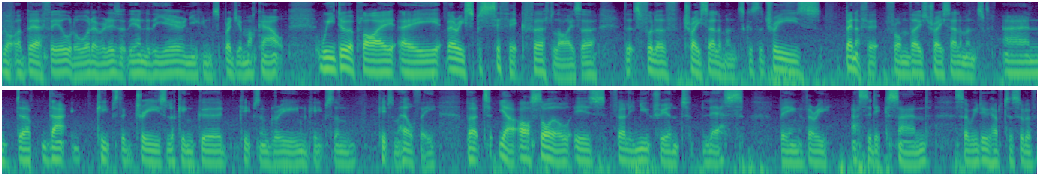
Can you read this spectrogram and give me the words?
got a bare field or whatever it is at the end of the year and you can spread your muck out, we do apply a very specific fertiliser that's full of trace elements because the trees benefit from those trace elements and uh, that keeps the trees looking good, keeps them green, keeps them keeps them healthy. But yeah, our soil is fairly nutrient less, being very acidic sand. So we do have to sort of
